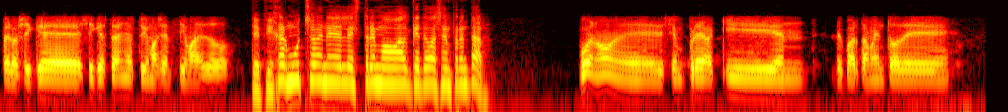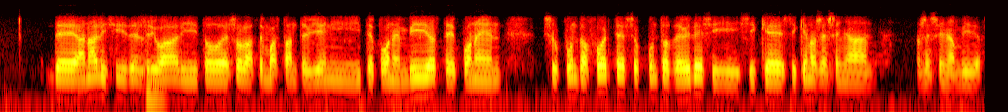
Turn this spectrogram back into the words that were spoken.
pero sí que sí que este año estoy más encima de todo. ¿Te fijas mucho en el extremo al que te vas a enfrentar? Bueno, eh, siempre aquí en departamento de, de análisis del rival y todo eso lo hacen bastante bien y te ponen vídeos, te ponen sus puntos fuertes, sus puntos débiles y sí que sí que nos enseñan nos enseñan vídeos.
